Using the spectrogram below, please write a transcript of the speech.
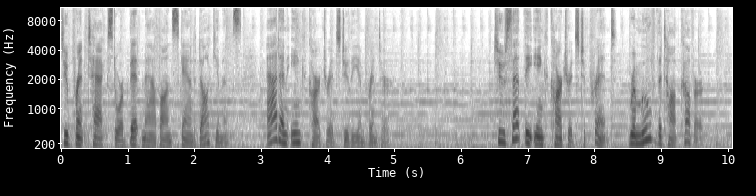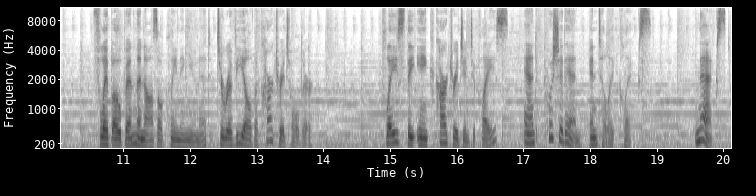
To print text or bitmap on scanned documents, add an ink cartridge to the imprinter. To set the ink cartridge to print, remove the top cover. Flip open the nozzle cleaning unit to reveal the cartridge holder. Place the ink cartridge into place and push it in until it clicks. Next,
